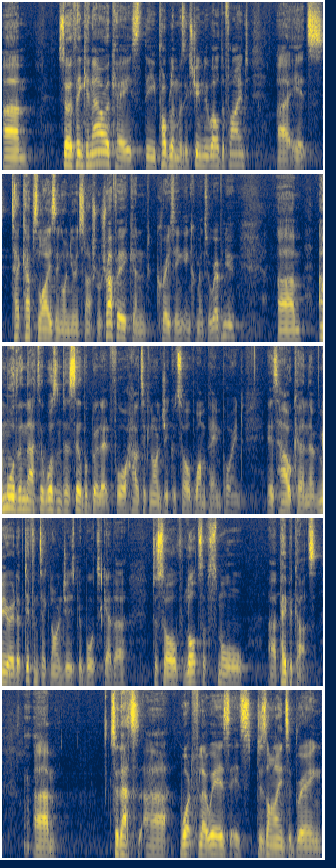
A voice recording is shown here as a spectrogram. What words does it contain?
Um, so I think in our case, the problem was extremely well defined. Uh, it's tech capitalizing on your international traffic and creating incremental revenue. Um, and more than that, there wasn't a silver bullet for how technology could solve one pain point. It's how can a myriad of different technologies be brought together to solve lots of small uh, paper cuts. Um, so that's uh, what Flow is. It's designed to bring,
